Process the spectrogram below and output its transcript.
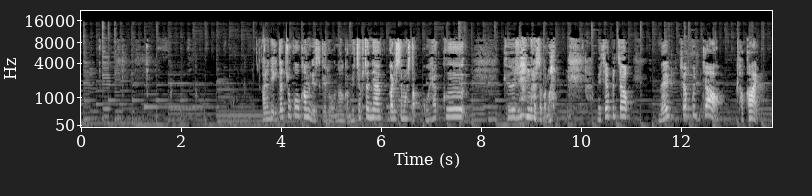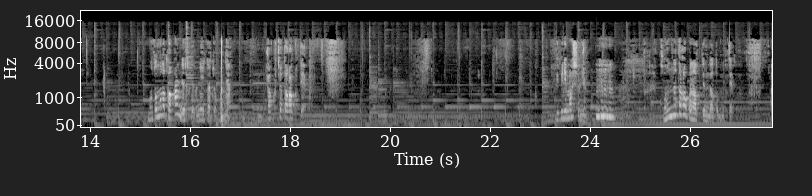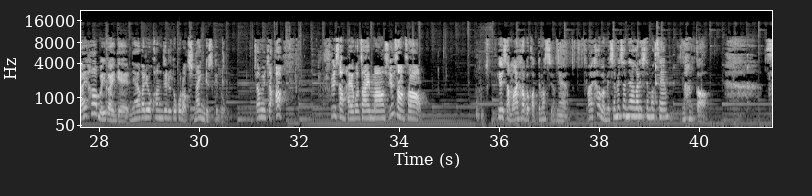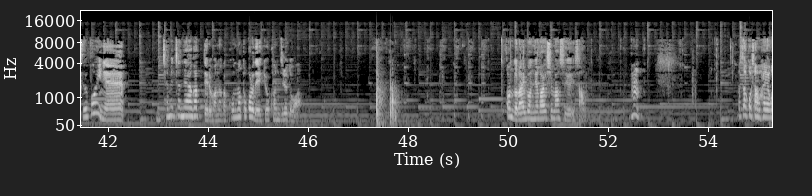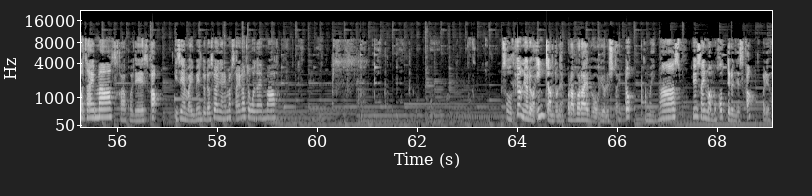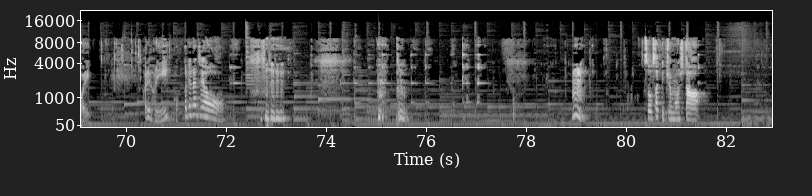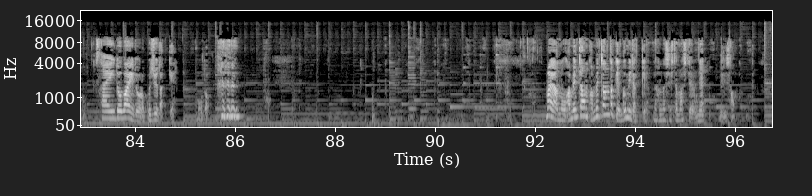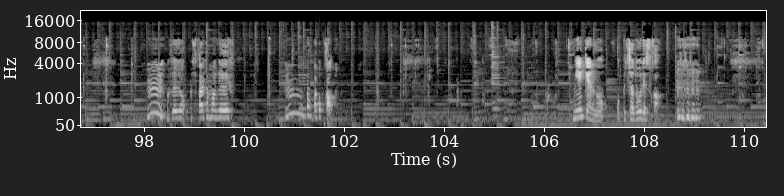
あれで板チョコを買うんですけど、なんかめちゃくちゃ値上がりしてました。590円ぐらいしたかな。めちゃくちゃ、めちゃくちゃ高い。もともと高いんですけどね、板チョコね。めちゃくちゃ高くて。ビビりましたね。こんな高くなってんだと思って。iHerb 以外で値上がりを感じるところは私ないんですけど、めちゃめちゃ、あゆいさんおはようございます。ゆいさんさ、ゆいさんも iHerb 買ってますよね。iHerb めちゃめちゃ値上がりしてません？なんか、すごいね。めちゃめちゃ値上がってるわ。なんかこんなところで影響を感じるとは。今度ライブお願いします、ゆいさん。うん。まさこさんおはようございます。かーこです。あ、以前はイベントでお世話になりました。ありがとうございます。そう、今日の夜はインちゃんとね、コラボライブを夜したいと思います。ゆいさん今も掘ってるんですか？ほりほり。ほりほりほっこりラジオ。うん。そう、さっき注文したサイドワイド60だっけ？コード。前あの、アメちゃん、アメちゃんだっけ？グミだっけ？って話してましたよね。ゆりさん。うん、お疲れお疲れ様です。うん、そっかそっか。三重県のおぷ茶どうですか？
